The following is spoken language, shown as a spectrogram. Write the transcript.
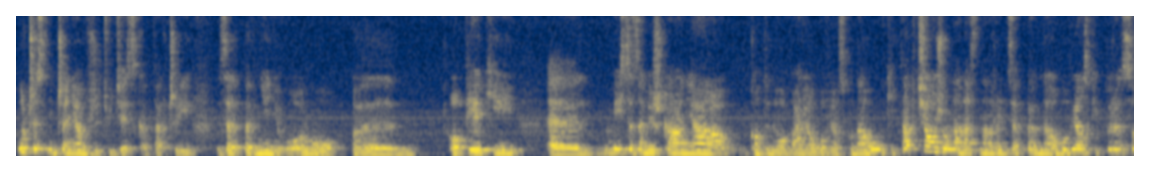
uczestniczenia w życiu dziecka, tak, czyli zapewnieniu mu opieki, e, miejsca zamieszkania, kontynuowania obowiązku nauki. Tak, ciążą na nas, na rodzicach pewne obowiązki, które są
